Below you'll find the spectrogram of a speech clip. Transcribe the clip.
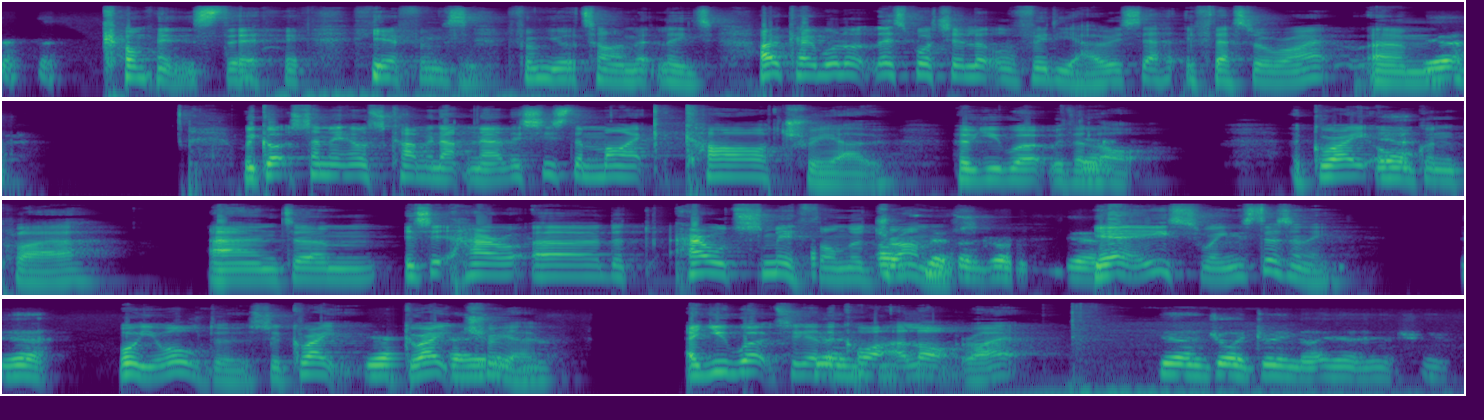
comments there. yeah, from from your time at Leeds. Okay, well, look, let's watch a little video. Is that if that's all right? Um, yeah. We got something else coming up now. This is the Mike Carr trio, who you work with a yeah. lot. A great yeah. organ player. And um, is it Harold, uh, the, Harold Smith on the drums? drums. Yeah. yeah, he swings, doesn't he? Yeah. Well, you all do. It's a great, great trio. Yeah. And you work together quite a lot, right? Yeah, I enjoy doing that. Yeah, yeah, sure.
